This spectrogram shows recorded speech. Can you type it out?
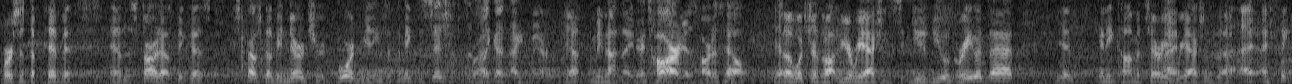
versus the pivots and the startups because your startups got to be nurtured. Board meetings, have to make decisions. It's Right. like a nightmare. Yep. I mean, not nightmare. It's hard. It's hard as hell. Yep. So what's your thought? Your reaction? Do you, you agree with that? You any commentary and I- reaction to that? I, I think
